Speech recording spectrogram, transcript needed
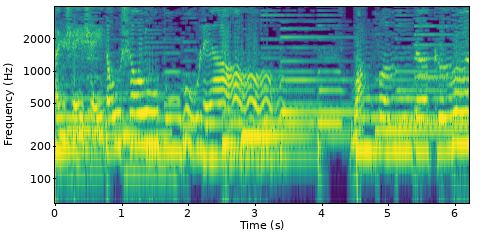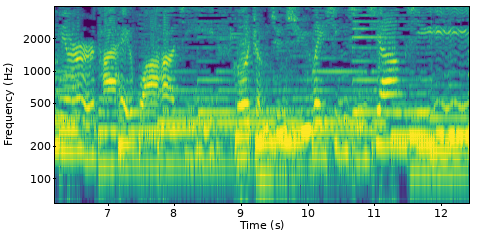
换谁谁都受不了。汪峰的歌名儿太滑稽，和郑钧、许巍惺惺相惜。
